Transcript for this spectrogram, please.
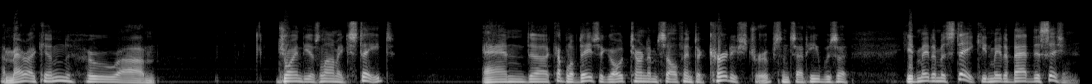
American who um, joined the Islamic State and uh, a couple of days ago turned himself into Kurdish troops and said he was a He'd made a mistake. He'd made a bad decision.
